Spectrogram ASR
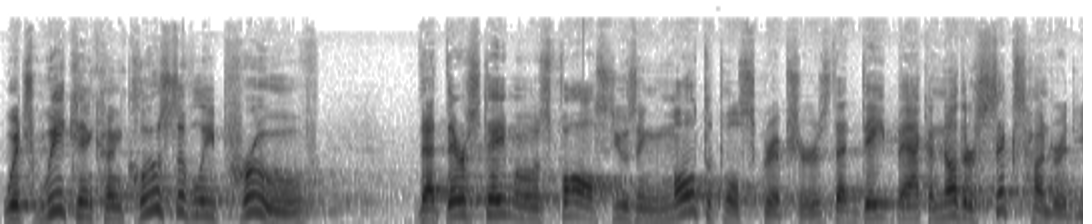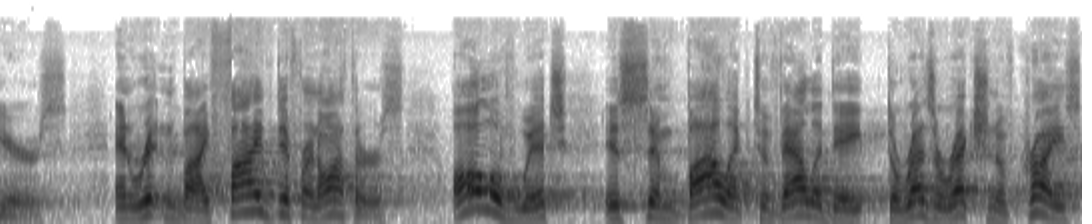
which we can conclusively prove that their statement was false using multiple scriptures that date back another 600 years and written by five different authors, all of which is symbolic to validate the resurrection of Christ,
